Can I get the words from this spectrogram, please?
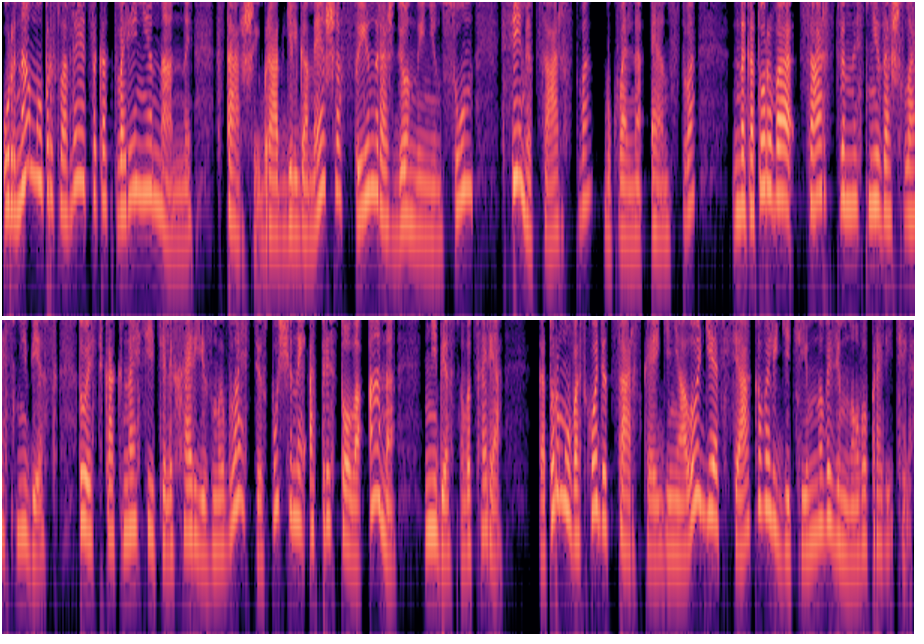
Урнамму прославляется как творение Нанны, старший брат Гильгамеша, сын, рожденный Нинсун, семя царства, буквально энства, на которого царственность не зашла с небес, то есть как носитель харизмы власти, спущенный от престола Ана, небесного царя, которому восходит царская генеалогия всякого легитимного земного правителя.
